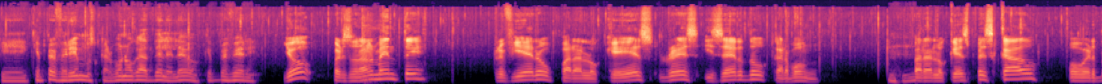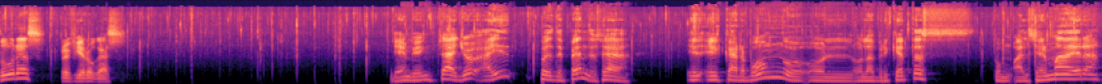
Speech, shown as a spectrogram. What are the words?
¿qué, qué preferimos? ¿Carbón o gas? Dele, Leo, ¿qué prefiere? Yo, personalmente, prefiero para lo que es res y cerdo, carbón. Para lo que es pescado o verduras, prefiero gas. Bien, bien. O sea, yo ahí pues depende. O sea, el, carbón o, las briquetas, como al ser madera,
